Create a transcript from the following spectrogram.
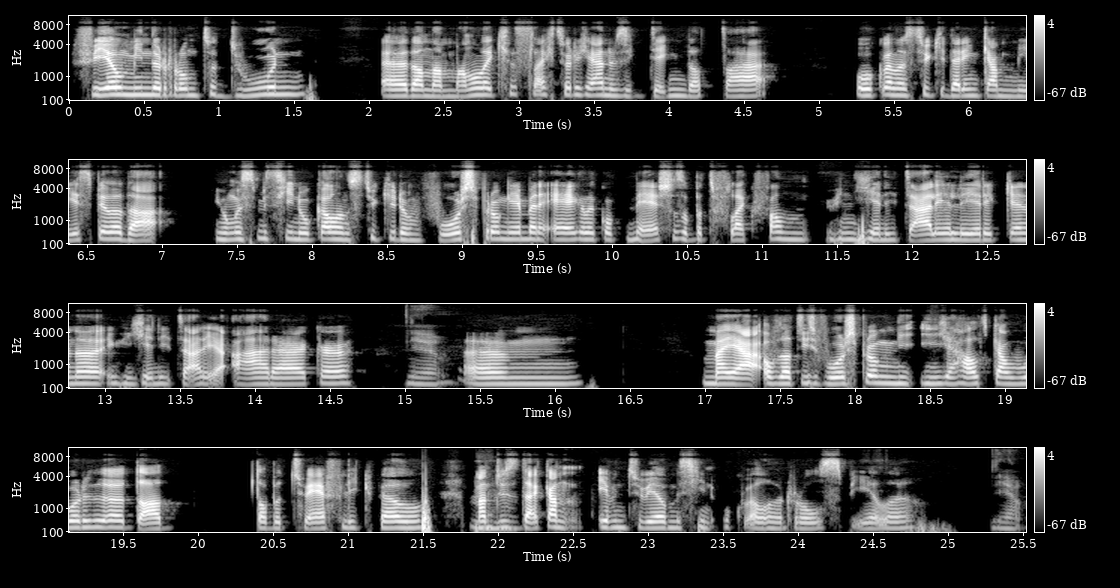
veel minder rond te doen eh, dan dat mannelijk geslachtsorgaan. Dus ik denk dat dat ook wel een stukje daarin kan meespelen. Dat jongens misschien ook al een stukje een voorsprong hebben eigenlijk op meisjes op het vlak van hun genitaliën leren kennen, hun genitaliën aanraken. Ja. Ehm, maar ja, of dat die voorsprong niet ingehaald kan worden, dat, dat betwijfel ik wel. Maar Mhm. dus dat kan eventueel misschien ook wel een rol spelen. Ja,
